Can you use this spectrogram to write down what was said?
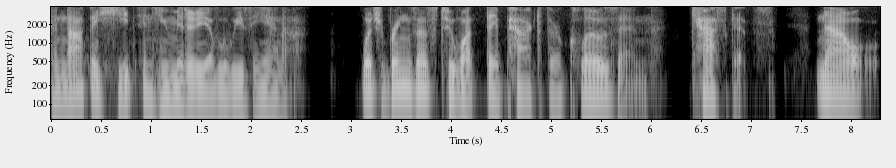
and not the heat and humidity of Louisiana. Which brings us to what they packed their clothes in caskets. Now,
